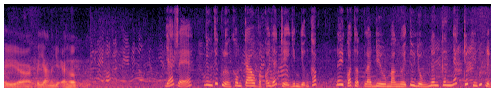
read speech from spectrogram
thì à, cái giá nó rẻ hơn. Giá rẻ nhưng chất lượng không cao và có giá trị dinh dưỡng thấp. Đây quả thật là điều mà người tiêu dùng nên cân nhắc trước khi quyết định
